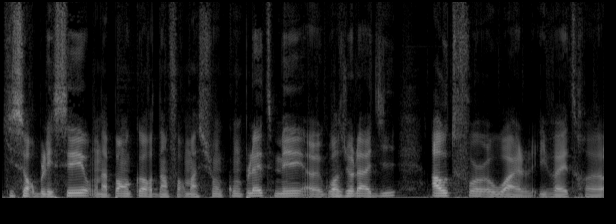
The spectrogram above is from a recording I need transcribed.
qui sort blessé, on n'a pas encore d'informations complètes, mais euh, Guardiola a dit out for a while. Il va être euh,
